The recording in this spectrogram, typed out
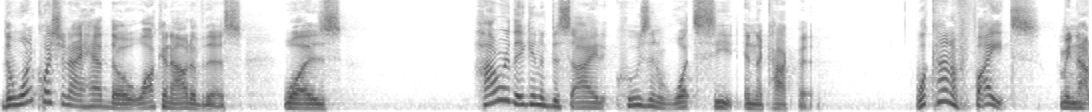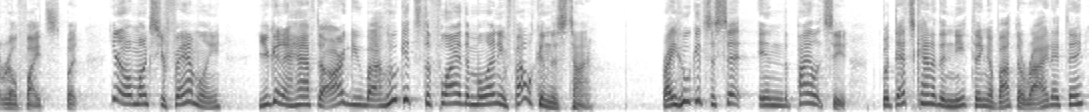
The one question I had though, walking out of this, was how are they going to decide who's in what seat in the cockpit? What kind of fights? I mean, not real fights, but you know, amongst your family, you're going to have to argue about who gets to fly the Millennium Falcon this time, right? Who gets to sit in the pilot seat? But that's kind of the neat thing about the ride, I think.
